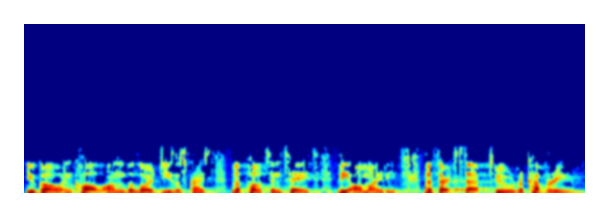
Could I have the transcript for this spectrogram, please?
you go and call on the Lord Jesus Christ, the potentate, the Almighty. The third step to recovery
